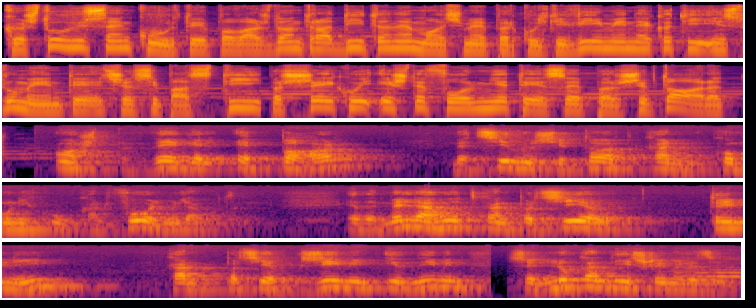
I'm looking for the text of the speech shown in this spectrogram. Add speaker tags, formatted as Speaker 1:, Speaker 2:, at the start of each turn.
Speaker 1: Kështu Hysen Kurti po vazhdon traditën e moçme për kultivimin e këtij instrumenti që sipas tij për shekuj ishte formë jetese për shqiptarët.
Speaker 2: Është vegël e parë me të cilën shqiptarët kanë komuniku, kanë fol me lahutën. Edhe me lahutë kanë përcjell Trimninë, kanë përcjell gëzimin, idhnimin, se nuk kanë di shkrim e lexim.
